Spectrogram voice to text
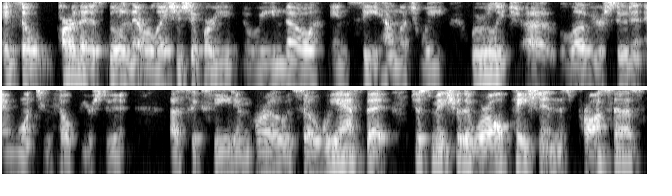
and so part of that is building that relationship where you we know and see how much we we really uh, love your student and want to help your student uh, succeed and grow and so we ask that just make sure that we're all patient in this process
